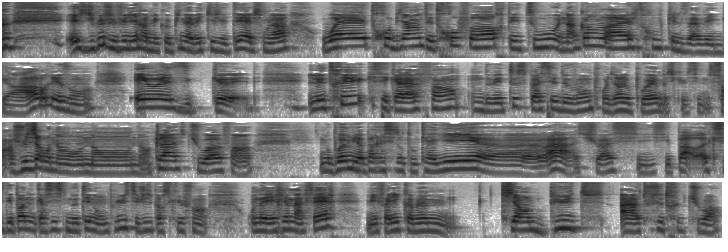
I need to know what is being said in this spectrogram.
et du coup, je vais lire à mes copines avec qui j'étais. Elles sont là, ouais, trop bien, t'es trop forte et tout. Et quand là, je trouve qu'elles avaient grave raison. It was good. Le truc, c'est qu'à la fin, on devait tous passer devant pour lire le poème parce que c'est Enfin, je veux dire, on est en, on est en classe, tu vois. Enfin le poème il va pas rester dans ton cahier euh, ah tu vois c'est pas c'était pas un exercice noté non plus c'est juste parce que enfin on avait rien à faire mais il fallait quand même qu'il y ait un but à tout ce truc tu vois.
